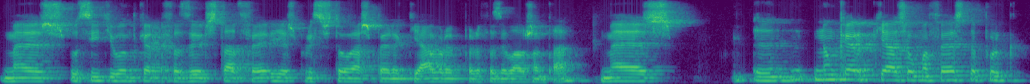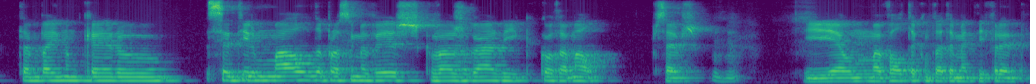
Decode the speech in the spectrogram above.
mas o sítio onde quero fazer está de férias, por isso estou à espera que abra para fazer lá o jantar. Mas não quero que haja uma festa porque também não quero sentir-me mal da próxima vez que vá jogar e que corra mal, percebes? Uhum. E é uma volta completamente diferente.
